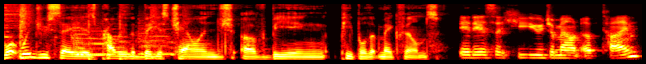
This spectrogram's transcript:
what would you say is probably the biggest challenge of being people that make films? It is a huge amount of time.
